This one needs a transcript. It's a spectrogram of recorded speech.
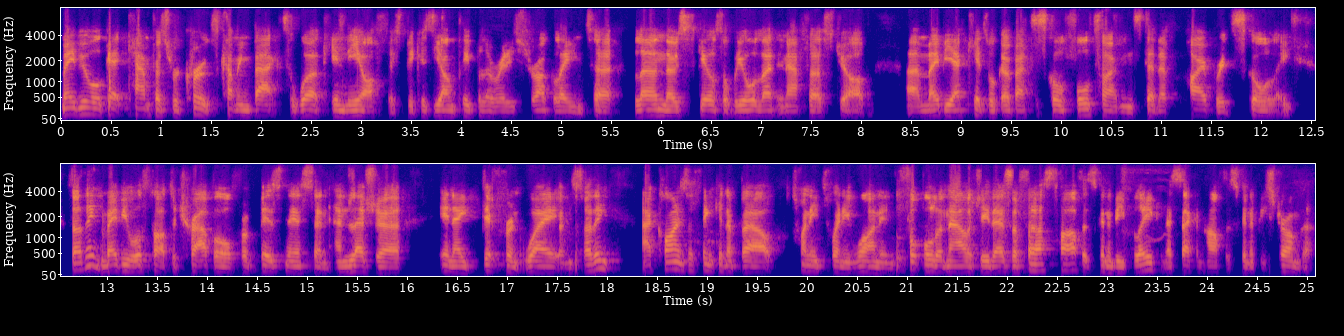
Maybe we'll get campus recruits coming back to work in the office because young people are really struggling to learn those skills that we all learned in our first job. Uh, maybe our kids will go back to school full time instead of hybrid schooling. So I think maybe we'll start to travel for business and, and leisure in a different way. And so I think our clients are thinking about 2021 in football analogy. There's the first half that's going to be bleak and the second half that's going to be stronger.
